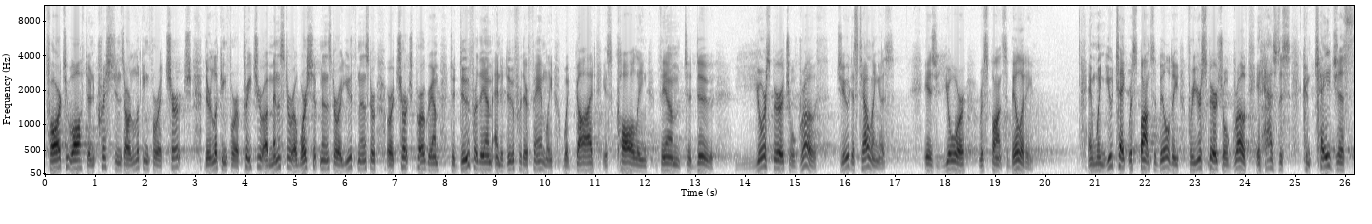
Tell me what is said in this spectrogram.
far too often Christians are looking for a church, they're looking for a preacher, a minister, a worship minister, a youth minister, or a church program to do for them and to do for their family what God is calling them to do. Your spiritual growth, Jude is telling us, is your responsibility. And when you take responsibility for your spiritual growth, it has this contagious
